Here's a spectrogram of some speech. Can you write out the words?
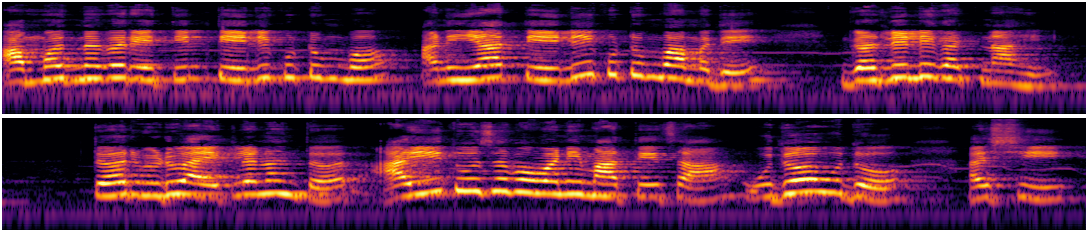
अहमदनगर येथील तेली कुटुंब आणि या तेली कुटुंबामध्ये घडलेली घटना आहे. तर व्हिडिओ ऐकल्यानंतर आई तुळजाभवानी मातेचा उदो उदो अशी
